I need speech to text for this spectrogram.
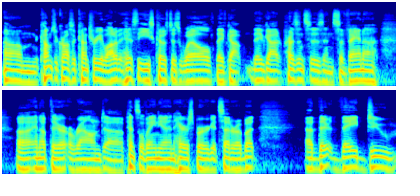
Um, comes across the country. A lot of it hits the East Coast as well. They've got they've got presences in Savannah and up there around uh, Pennsylvania and Harrisburg, et cetera. But uh, they they do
